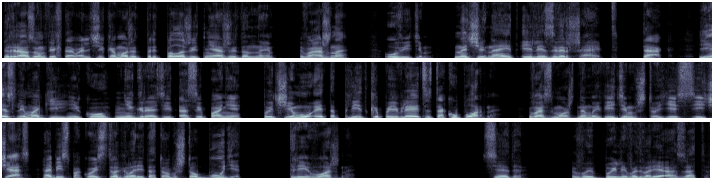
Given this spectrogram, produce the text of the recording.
Разум фехтовальщика может предположить неожиданное. Важно? Увидим. Начинает или завершает. Так, если могильнику не грозит осыпание, почему эта плитка появляется так упорно? Возможно, мы видим, что есть сейчас, а беспокойство говорит о том, что будет. Тревожно. Седа, вы были во дворе Азатов?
